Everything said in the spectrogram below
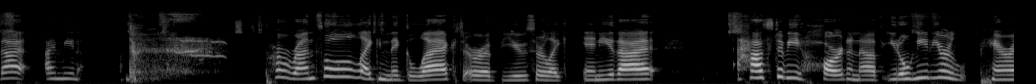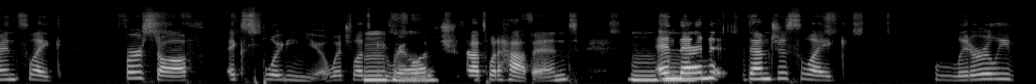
That I mean parental like neglect or abuse or like any of that has to be hard enough. You don't need your parents like first off exploiting you, which let's mm-hmm. be real, sure that's what happened. Mm-hmm. And then them just like literally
